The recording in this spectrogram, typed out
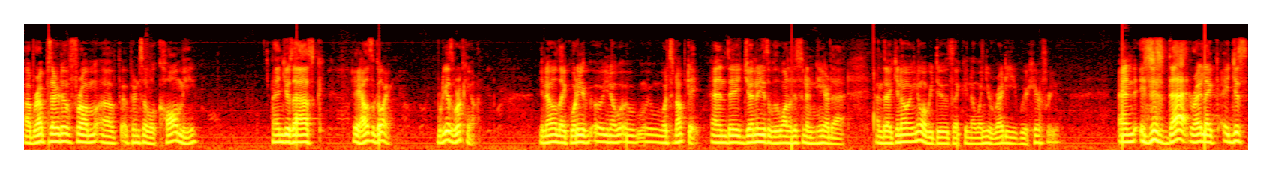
a representative from uh, Peninsula will call me and just ask, "Hey, how's it going? What are you guys working on? You know, like what are you, you know, what's an update?" And they generally want to listen and hear that. And they're like, you know, you know what we do? is like, you know, when you're ready, we're here for you. And it's just that, right? Like, it just,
